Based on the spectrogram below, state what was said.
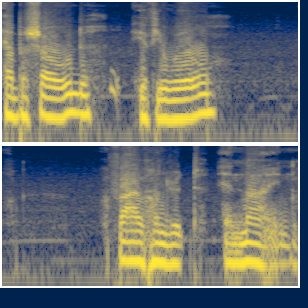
episode, if you will, 509.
